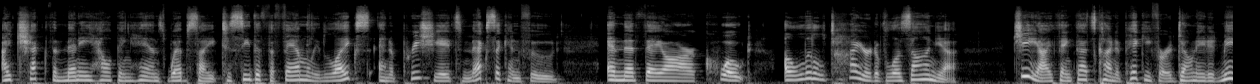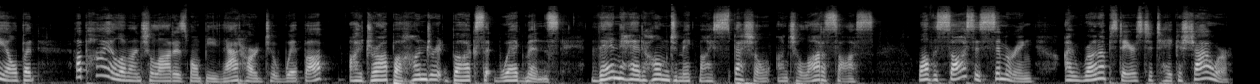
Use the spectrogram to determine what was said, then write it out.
I checked the Many Helping Hands website to see that the family likes and appreciates Mexican food and that they are, quote, a little tired of lasagna. Gee, I think that's kind of picky for a donated meal, but a pile of enchiladas won't be that hard to whip up. I drop a hundred bucks at Wegmans, then head home to make my special enchilada sauce. While the sauce is simmering, I run upstairs to take a shower.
